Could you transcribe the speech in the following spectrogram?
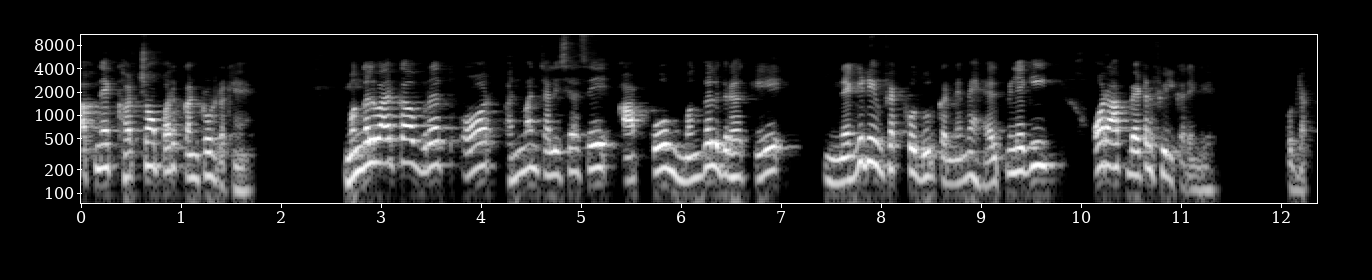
अपने खर्चों पर कंट्रोल रखें। मंगलवार का व्रत और हनुमान चालीसा से आपको मंगल ग्रह के नेगेटिव इफ़ेक्ट को दूर करने में हेल्प मिलेगी और आप बेटर फील करेंगे. Good luck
